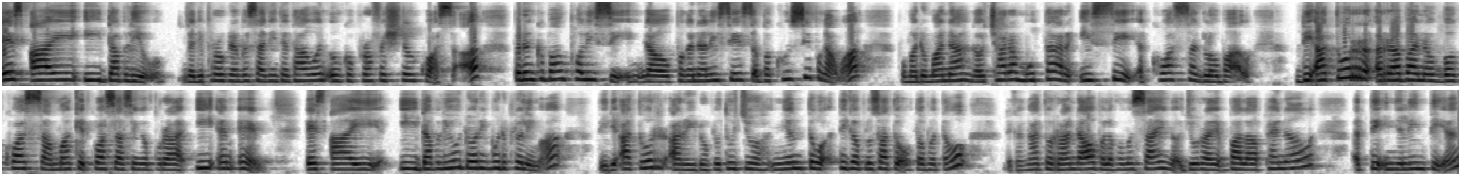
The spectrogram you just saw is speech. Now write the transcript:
SIEW jadi program besar di tahun untuk profesional kuasa penengkebang polisi ngau penganalisis berkursi pengawal pemadu mana ngau cara mutar isi kuasa global. Diatur Raban Berkuasa Market Kuasa Singapura EMA SIEW 2025 di diatur hari 27 nyentuh 31 Oktober tu dengan ngatur randau bala pemesai ngak jurai bala panel ti nyelintian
